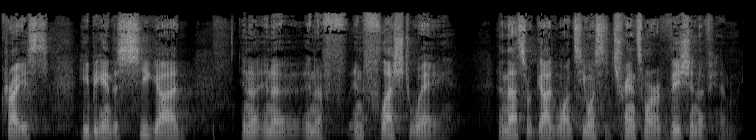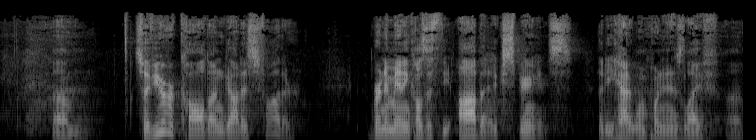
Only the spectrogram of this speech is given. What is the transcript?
Christ, he began to see God in a, in a, in a enfleshed way. And that's what God wants. He wants to transform our vision of him. Um, so, have you ever called on God as Father? Brennan Manning calls this the Abba experience that he had at one point in his life. Um,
